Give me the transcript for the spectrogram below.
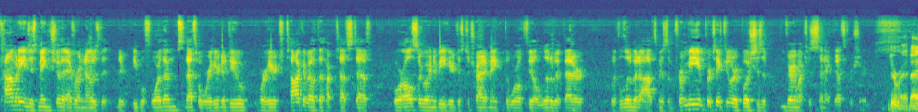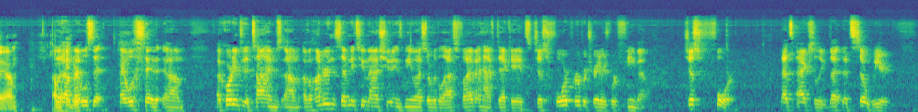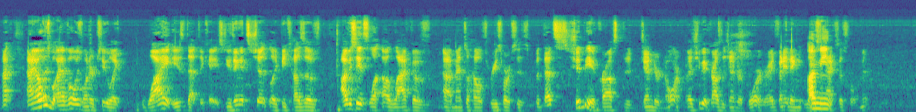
comedy and just making sure that everyone knows that there are people for them. So that's what we're here to do. We're here to talk about the tough stuff. We're also going to be here just to try to make the world feel a little bit better with a little bit of optimism. For me in particular, Bush is a, very much a cynic. That's for sure. You're right. I am. I'm But um, I will say, I will say that um, according to the Times, um, of 172 mass shootings in the U.S. over the last five and a half decades, just four perpetrators were female. Just four. That's actually that, that's so weird. I, I always I've always wondered too, like why is that the case? Do you think it's just like because of obviously it's a lack of uh, mental health resources, but that should be across the gender norm. It should be across the gender board, right? If anything, I less mean- access for women.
